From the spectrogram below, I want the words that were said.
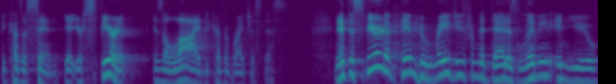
because of sin, yet your spirit is alive because of righteousness. And if the spirit of him who raised Jesus from the dead is living in you,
